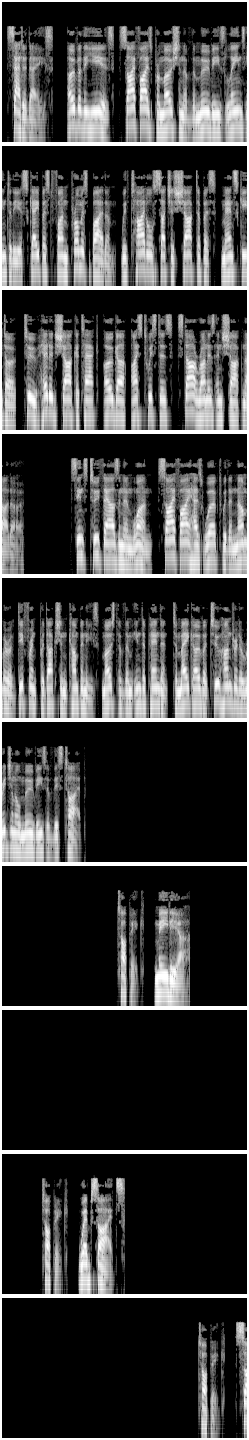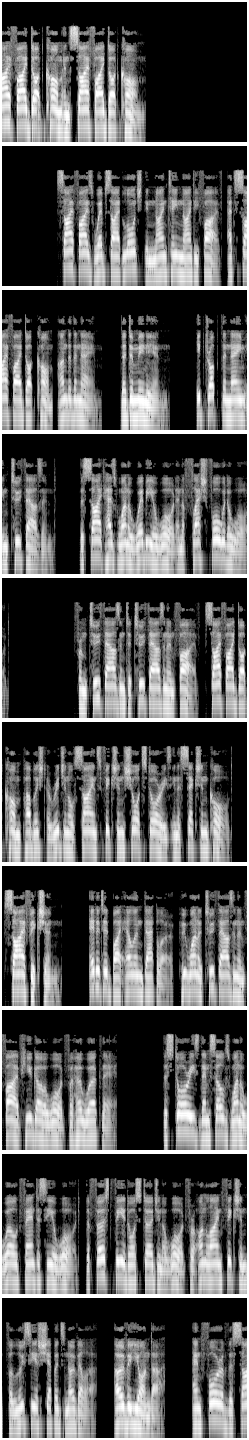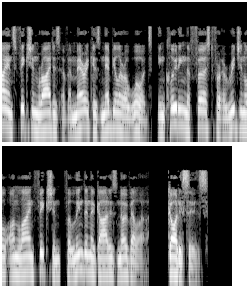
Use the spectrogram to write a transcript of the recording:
Saturdays. Over the years, Sci-Fi's promotion of the movies leans into the escapist fun promised by them, with titles such as Sharktopus, Mansquito, Two-Headed Shark Attack, Ogre, Ice Twisters, Star Runners and Sharknado. Since 2001, Sci-Fi has worked with a number of different production companies most of them independent to make over 200 original movies of this type. Media Websites Sci-Fi.com and Sci-Fi.com. Sci-Fi's website launched in 1995, at sci-fi.com, under the name, The Dominion. It dropped the name in 2000. The site has won a Webby Award and a Flash Forward Award. From 2000 to 2005, Sci-Fi.com published original science fiction short stories in a section called Sci-Fiction, edited by Ellen Datlow, who won a 2005 Hugo Award for her work there. The stories themselves won a World Fantasy Award, the first Theodore Sturgeon Award for online fiction for Lucius Shepard's novella, Over Yonder and four of the Science Fiction Writers of America's Nebula Awards, including the first for original online fiction for Linda Nagata's novella, Goddesses.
